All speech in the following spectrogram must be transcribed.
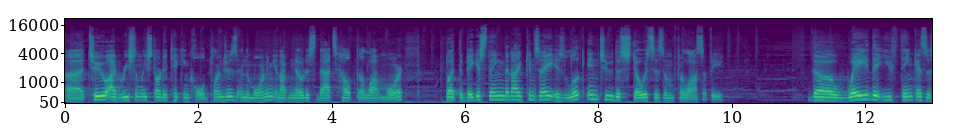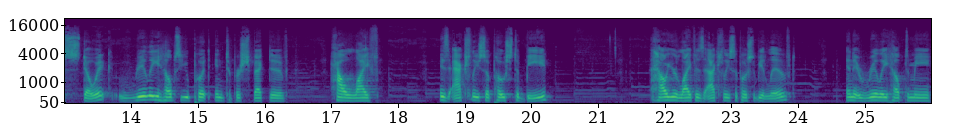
Uh, two, I've recently started taking cold plunges in the morning, and I've noticed that's helped a lot more. But the biggest thing that I can say is look into the Stoicism philosophy. the way that you think as a stoic really helps you put into perspective how life is actually supposed to be, how your life is actually supposed to be lived. And it really helped me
